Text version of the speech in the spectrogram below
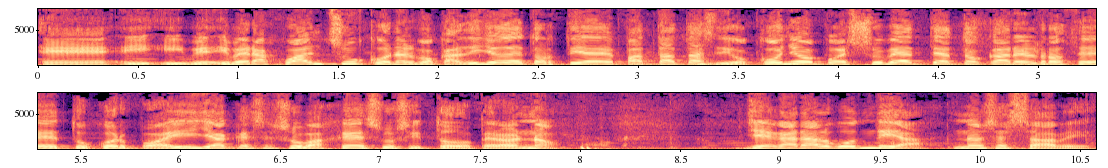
eh, y, y- y ver a Juanchu con el bocadillo de tortilla de patatas, digo, coño, pues súbete a tocar el roce de tu cuerpo ahí, ya que se suba Jesús y todo. Pero no. ¿Llegará algún día? No se sabe.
